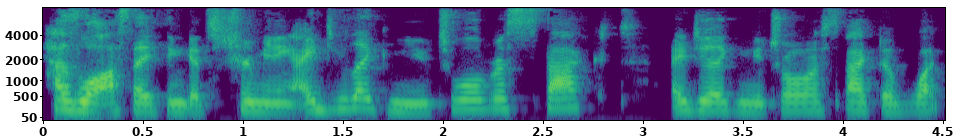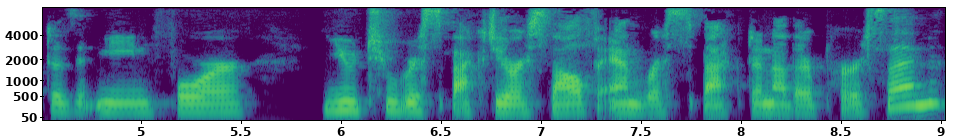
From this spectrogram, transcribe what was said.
has lost, I think, its true meaning. I do like mutual respect. I do like mutual respect of what does it mean for you to respect yourself and respect another person.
